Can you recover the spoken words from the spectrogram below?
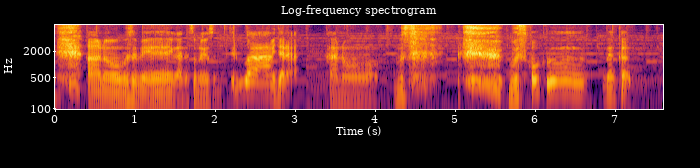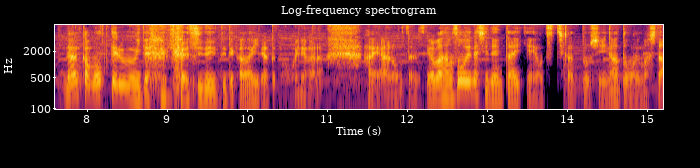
あの、娘がね、その様子見てる、うわーみたいな。あの、息子くん、なんか、なんか持ってるみたいな感じで言ってて可愛いなとか思いながら、はい、あの、思ってたんですけど、まあ、そういうね、自然体験を培ってほしいなと思いました。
